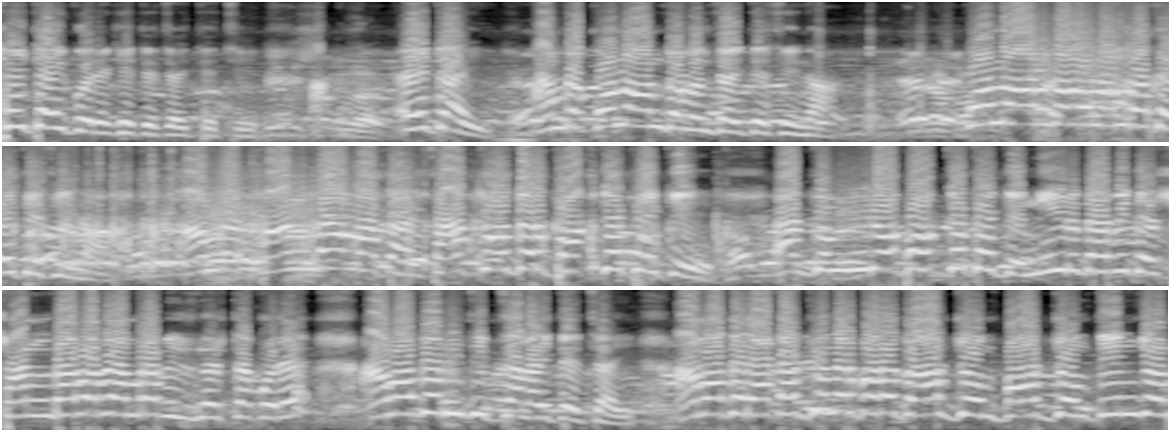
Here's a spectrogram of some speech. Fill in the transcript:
সেইটাই করে খেতে চাইতেছি। এইটাই আমরা কোনো আন্দোলন চাইতেছি না। কোনো আন্দোলন আমরা চাইতেছি না। আমরা ঠান্ডা মাথায় ছাত্রদের পক্ষে থেকে একদম নিরপক্ষে থেকে নির্দাবিতে ঠান্ডাভাবে আমরা বিজনেসটা করে আমাদের রিজিক চালাইতে চাই। আমাদের এক একজনের করে দশজন পাঁচজন তিনজন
